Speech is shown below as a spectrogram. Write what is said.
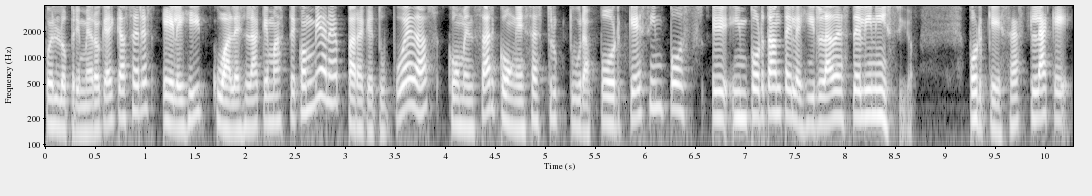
pues lo primero que hay que hacer es elegir cuál es la que más te conviene para que tú puedas comenzar con esa estructura. ¿Por qué es eh, importante elegirla desde el inicio? Porque esa es la que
